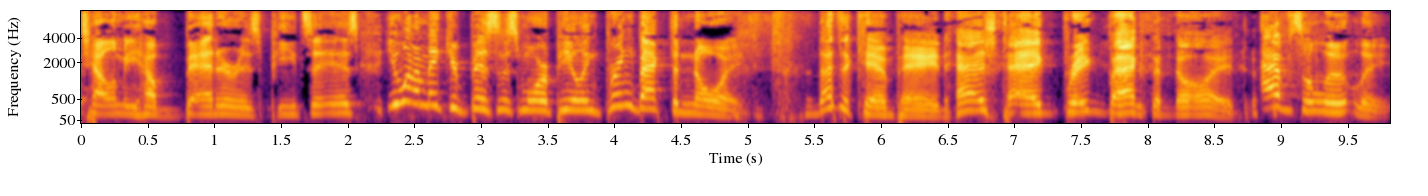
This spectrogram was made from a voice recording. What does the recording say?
telling me how better his pizza is. You want to make your business more appealing? Bring back the Noid. That's a campaign. Hashtag bring back the Noid. Absolutely.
